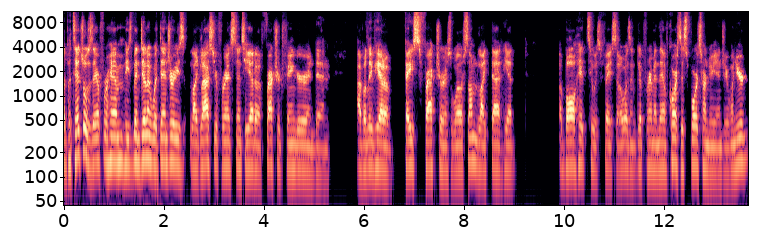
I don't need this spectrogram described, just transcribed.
the potential is there for him. He's been dealing with injuries. Like last year, for instance, he had a fractured finger, and then I believe he had a face fracture as well, or something like that. He had a ball hit to his face, so it wasn't good for him. And then, of course, the sports hernia injury. When you're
